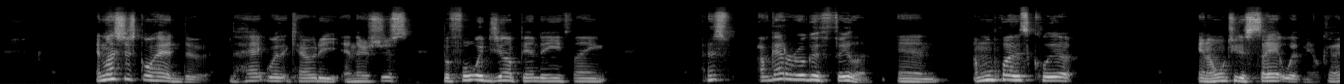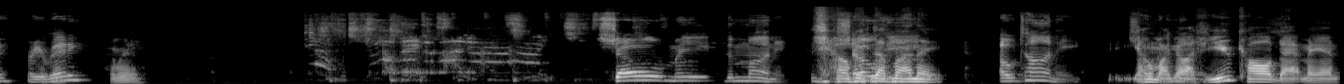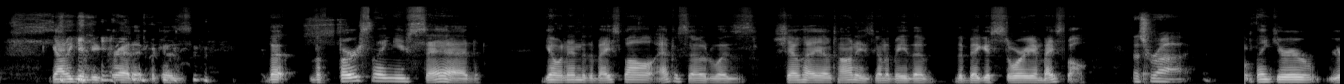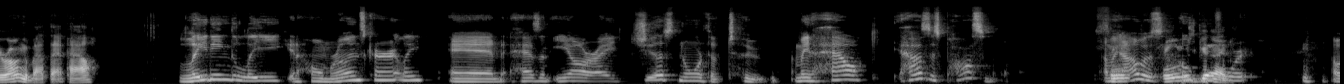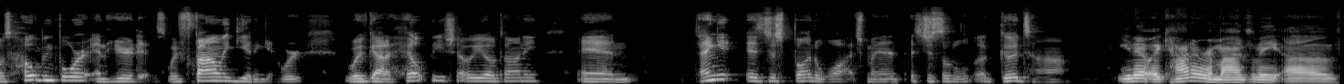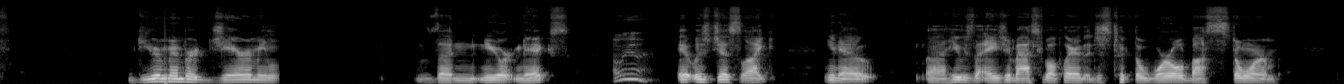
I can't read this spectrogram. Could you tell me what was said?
and let's just go ahead and do it. The heck with it, Cody. And there's just before we jump into anything, I just I've got a real good feeling, and I'm gonna play this clip, and I want you to say it with me. Okay? Are you Okay. ready? I'm ready. Show me the money, Show, Show me the money. Ohtani. Oh Show oh my gosh, money. you called that man. Got to give you credit because the the first thing you said going into the baseball episode was Shohei Ohtani is going to be the the biggest story in baseball. That's right. I don't think you're you're wrong about that, pal. Leading the league in home runs currently, and has an ERA just north of two. I mean, how how is this possible? I mean, I was hoping good. for it. I was hoping for it, and here it is. We're finally getting it. We're we've got a healthy Shohei Ohtani, and dang it, it's just fun to watch, man. It's just a, a good time. You know, it kind of reminds me of. Do you remember Jeremy, the New York Knicks? Oh yeah, it was just like, you know, uh, he was the Asian basketball player that just took the world by storm.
